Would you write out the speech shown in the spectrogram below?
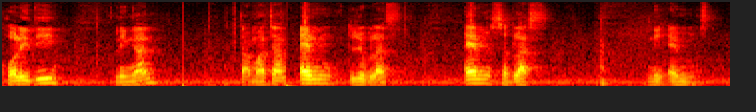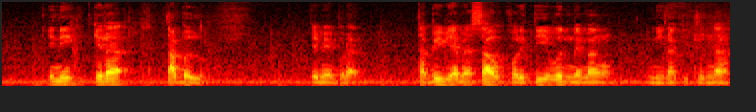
Quality ringan tak macam M17 M11 ini M ini kira double. Dia memang berat. Tapi dia memang sound quality pun memang ini lagi cuna.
